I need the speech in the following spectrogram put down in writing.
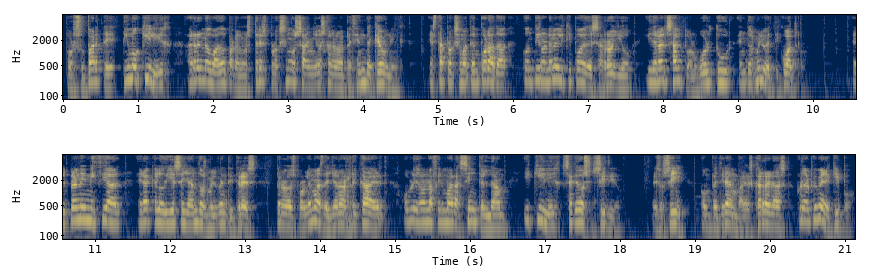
Por su parte, Timo Killig ha renovado para los tres próximos años con el Alpecin de Koenig. Esta próxima temporada continuará en el equipo de desarrollo y dará el salto al World Tour en 2024. El plan inicial era que lo diese ya en 2023, pero los problemas de Jonas Rickaert obligaron a firmar a Sinkeldam y Killig se quedó sin sitio. Eso sí, competirá en varias carreras con el primer equipo.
